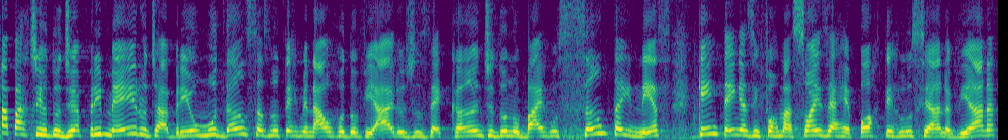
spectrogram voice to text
A partir do dia 1 de abril, mudanças no terminal rodoviário José Cândido, no bairro Santa Inês. Quem tem as informações é a repórter Luciana Viana.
